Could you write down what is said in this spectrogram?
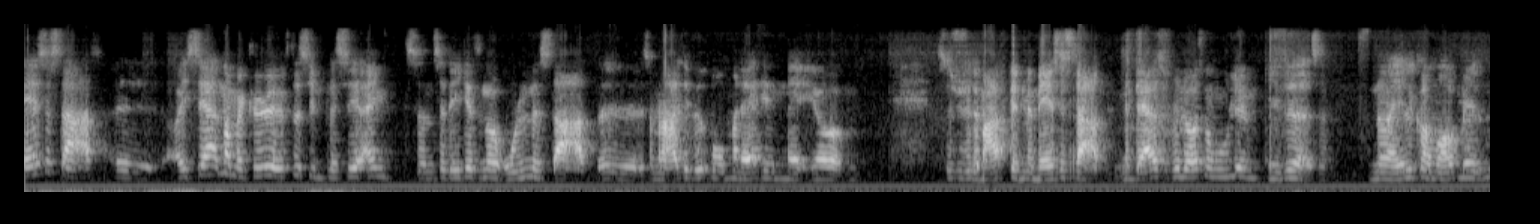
masse start. Øh, og især når man kører efter sin placering, sådan, så det ikke er sådan noget rullende start, øh, så man aldrig ved, hvor man er henne af. Og, så synes jeg, det er meget fedt med masse start. Men der er selvfølgelig også nogle ulemper i det, altså. Når alle kommer op mellem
